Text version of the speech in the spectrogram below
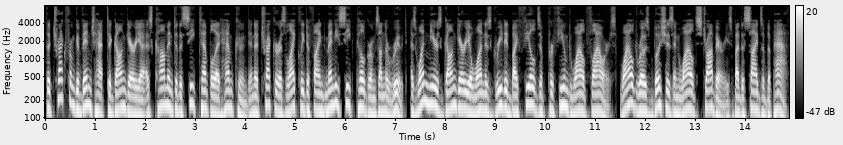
The trek from Govindghat to Ghangaria is common to the Sikh temple at Hemkund and a trekker is likely to find many Sikh pilgrims on the route. As one nears Ghangaria one is greeted by fields of perfumed wild flowers, wild rose bushes and wild strawberries by the sides of the path.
